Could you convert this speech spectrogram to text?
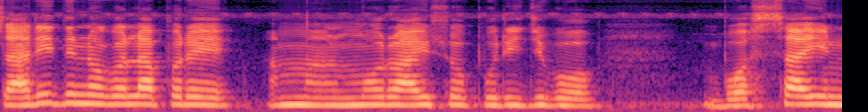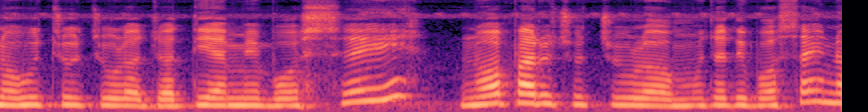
ଚାରି ଦିନ ଗଲା ପରେ ମୋର ଆୟୁଷ ପୁରିଯିବ। ବସାଇ ନଉଛୁ ଚୂଳ। ଯଦି ଆମେ ବସାଇ ନ ପାରୁଛୁ ଚୂଳ ମୁଁ ଯଦି ବସାଇ ନ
